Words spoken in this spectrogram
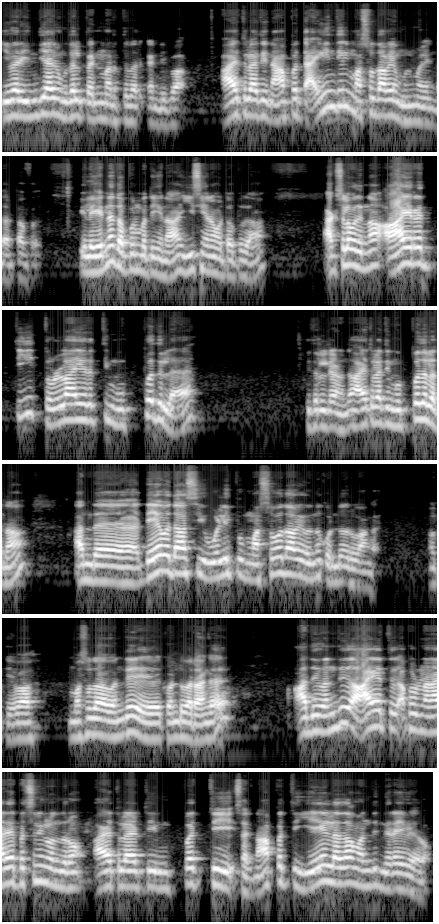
இவர் இந்தியாவின் முதல் பெண் மருத்துவர். கண்டிப்பா. ஆயிரத்தி தொள்ளாயிரத்தி நாற்பத்தி ஐந்தில் மசோதாவை முன்மொழிந்தார் தப்பு. இதில் என்ன தப்புன்னு பார்த்தீங்கன்னா ஈஸியான ஒரு தப்பு தான். ஆக்சுவலாக பார்த்தீங்கன்னா ஆயிரத்தி தொள்ளாயிரத்தி முப்பதில் இதில் வந்து ஆயிரத்தி தொள்ளாயிரத்தி முப்பதில் தான் அந்த தேவதாசி ஒழிப்பு மசோதாவை வந்து கொண்டு வருவாங்க. ஓகேவா மசோதா வந்து கொண்டு வராங்க. அது வந்து ஆயிரத்து அப்புறம் நிறைய பிரச்சனைகள் வந்துடும் ஆயிரத்தி தொள்ளாயிரத்தி முப்பத்தி சாரி நாற்பத்தி ஏழில் தான் வந்து நிறைவேறும்.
